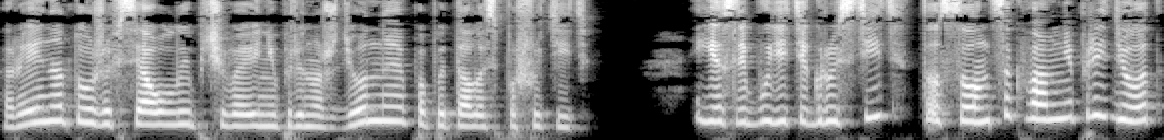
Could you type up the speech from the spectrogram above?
Рейна, тоже вся улыбчивая и непринужденная, попыталась пошутить. «Если будете грустить, то солнце к вам не придет».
